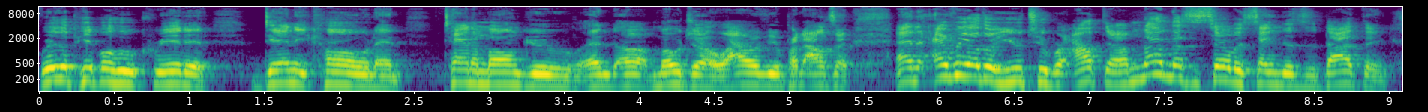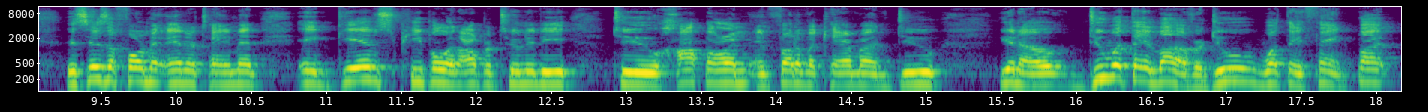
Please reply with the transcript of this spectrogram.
We're the people who created Danny Cohn and Tana Mongeau and uh, Mojo, however you pronounce it, and every other YouTuber out there. I'm not necessarily saying this is a bad thing. This is a form of entertainment. It gives people an opportunity to hop on in front of a camera and do, you know, do what they love or do what they think. But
